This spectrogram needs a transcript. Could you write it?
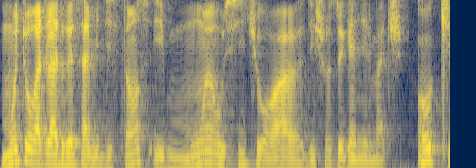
Moins tu auras de l'adresse à mi-distance et moins aussi tu auras euh, des chances de gagner le match. Ok,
